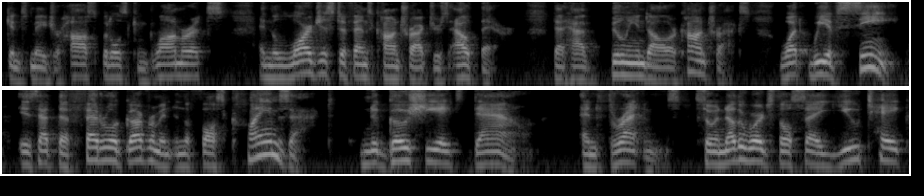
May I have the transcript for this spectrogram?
against major hospitals, conglomerates, and the largest defense contractors out there that have billion dollar contracts. What we have seen is that the federal government in the False Claims Act negotiates down and threatens. So, in other words, they'll say, you take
